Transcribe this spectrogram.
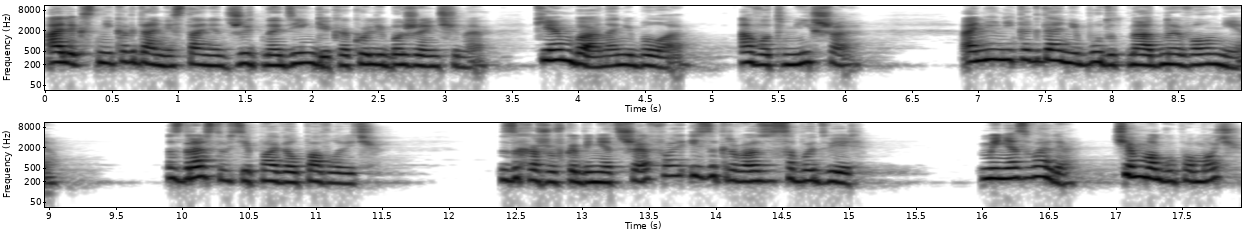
Алекс никогда не станет жить на деньги какой-либо женщины, кем бы она ни была. А вот Миша... Они никогда не будут на одной волне, «Здравствуйте, Павел Павлович». Захожу в кабинет шефа и закрываю за собой дверь. «Меня звали. Чем могу помочь?»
